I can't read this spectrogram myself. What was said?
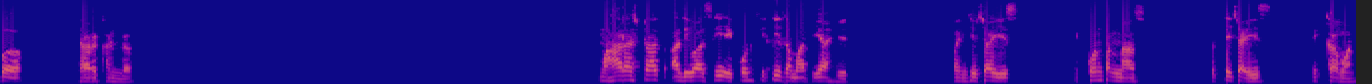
ब झारखंड. महाराष्ट्रात आदिवासी एकूण किती जमाती आहेत? पंचेचाळीस एकोणपन्नास सत्तेचाळीस एक्कावन्न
